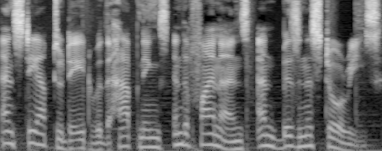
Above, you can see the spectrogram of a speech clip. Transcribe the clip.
and stay up to date with the happenings in the finance and business stories.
